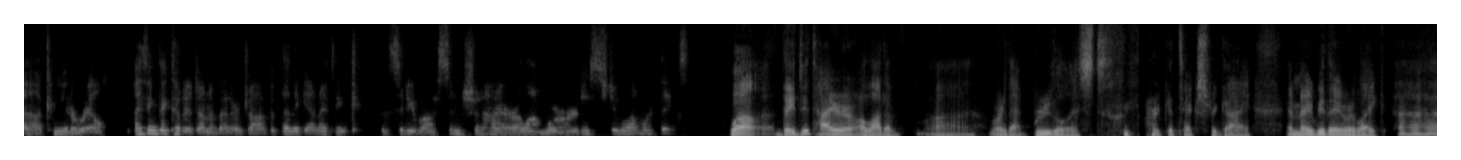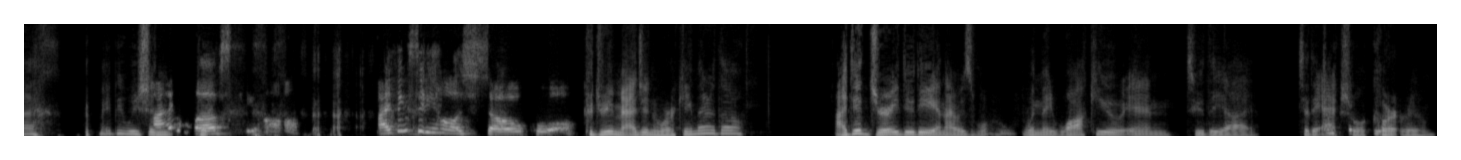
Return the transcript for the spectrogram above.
uh, commuter rail. I think they could have done a better job, but then again, I think the city of Boston should hire a lot more artists to do a lot more things. Well, they did hire a lot of, uh, or that brutalist architecture guy, and maybe they were like, uh, maybe we should. I love City Hall. I think City Hall is so cool. Could you imagine working there though? I did jury duty, and I was w- when they walk you in to the uh, to the actual courtroom,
